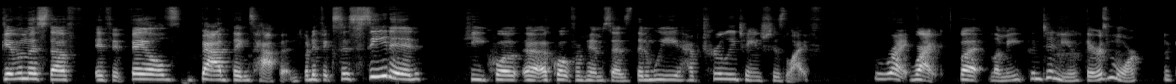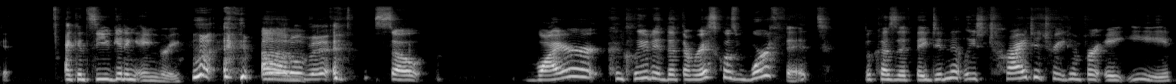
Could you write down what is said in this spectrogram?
given this stuff, if it fails, bad things happen. But if it succeeded, he quote uh, a quote from him says, "Then we have truly changed his life." right. Right. But let me continue. There's more. Okay. I can see you getting angry. a Um, little bit. So, Wire concluded that the risk was worth it because if they didn't at least try to treat him for AE,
